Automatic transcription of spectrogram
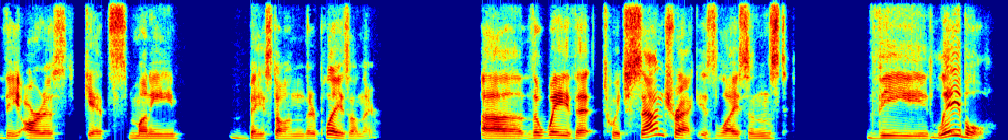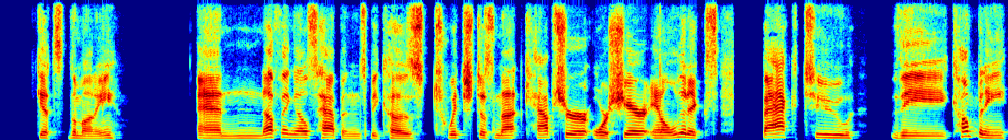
the artist gets money based on their plays on there. Uh the way that twitch soundtrack is licensed the label gets the money and nothing else happens because twitch does not capture or share analytics back to the company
